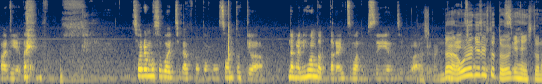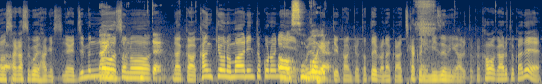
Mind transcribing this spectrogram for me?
ありえない。それもすごい違ったと思う。その時はなんか日本だったらいつまでも水泳の授業ある。確かに。だから泳げる人と泳げへん人の差がすごい激しい。だから自分のそのななんか環境の周りのところにあ泳ぐっていう環境例えばなんか近くに湖があるとか川があるとかで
